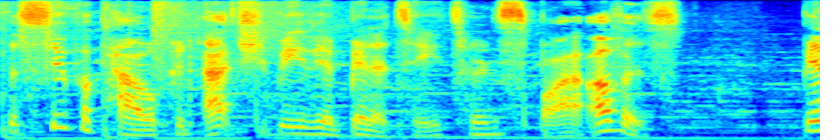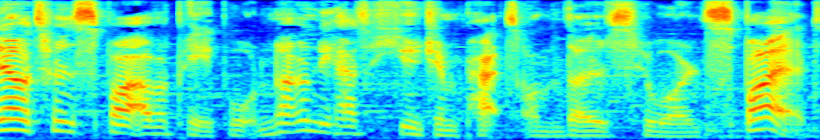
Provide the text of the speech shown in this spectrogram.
the superpower could actually be the ability to inspire others. Being able to inspire other people not only has a huge impact on those who are inspired,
